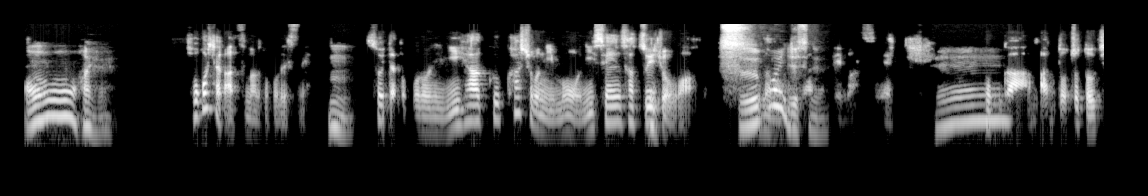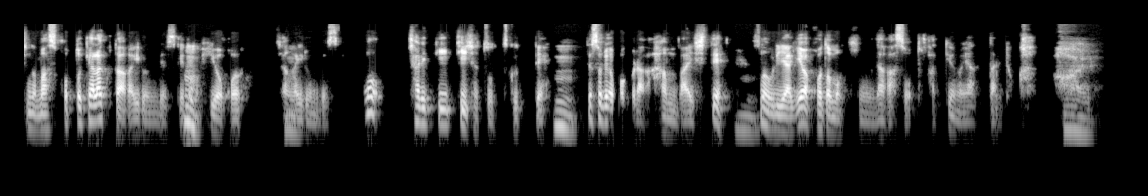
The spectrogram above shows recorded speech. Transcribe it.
おー、はいはい。保護者が集まるところですね。うん。そういったところに200箇所にも2000冊以上はすごいですねやっ。てますね。とか、あとちょっとうちのマスコットキャラクターがいるんですけど、うんひよこちゃんがいるんですけど、のチャリティー T シャツを作って、うん。で、それを僕らが販売して、うんその売り上げは子供金に流そうとかっていうのをやったりとか、はい。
